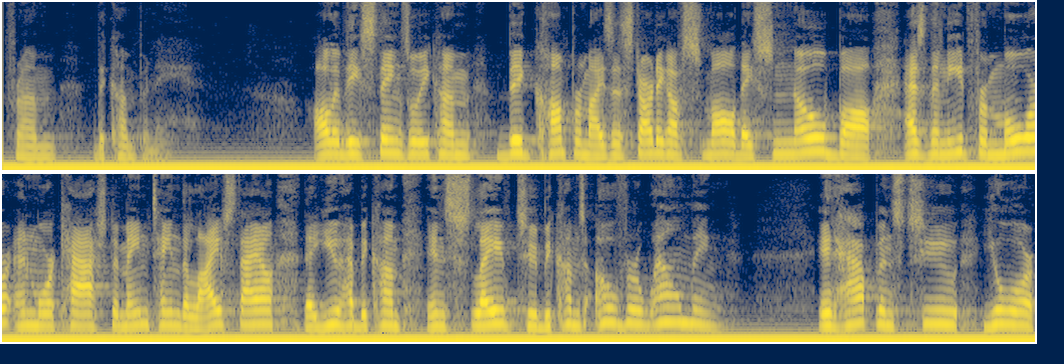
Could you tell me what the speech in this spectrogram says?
from the company. All of these things will become big compromises, starting off small. They snowball as the need for more and more cash to maintain the lifestyle that you have become enslaved to becomes overwhelming. It happens to your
